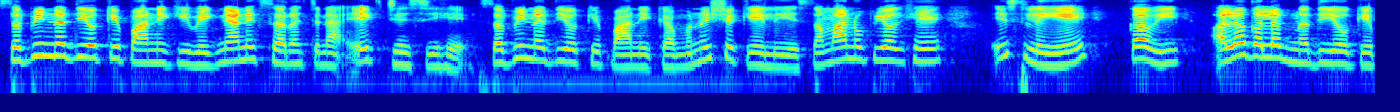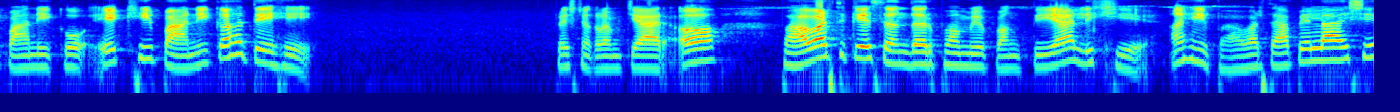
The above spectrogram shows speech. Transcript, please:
सभी नदियों के पानी की वैज्ञानिक संरचना एक जैसी है सभी नदियों के पानी का मनुष्य के लिए समान उपयोग है इसलिए कवि अलग अलग नदियों के पानी को एक ही पानी कहते हैं प्रश्न क्रम चार अ ભાવાર્થ કે સંદર્ભમાં પંક્તિયા લીખીએ અહીં ભાવાર્થ આપેલા હશે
